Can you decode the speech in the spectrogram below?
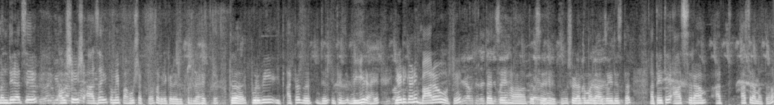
मंदिराचे अवशेष आजही तुम्ही पाहू शकता. सगळीकडे विखुरले आहेत ते. तर पूर्वी आता इथे विहीर आहे. या ठिकाणी बारव होते. त्याचे हा त्याचे हे तु- शिळा तुम्हाला आजही दिसतात. आता इथे आश्राम आत आश्रम आता ना?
